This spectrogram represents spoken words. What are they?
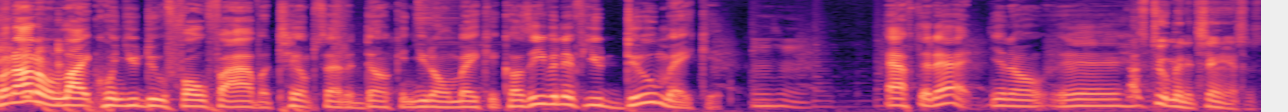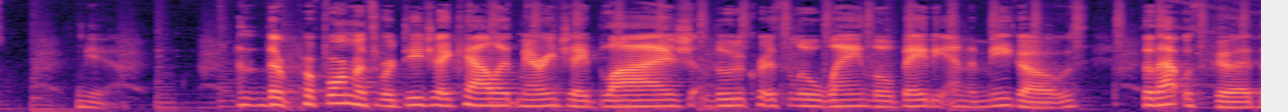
But I don't like when you do four, five attempts at a dunk and you don't make it. Because even if you do make it, Mm-hmm. after that, you know, eh. That's too many chances. Yeah. The performers were DJ Khaled, Mary J. Blige, Ludacris, Lil Wayne, Lil Baby, and the Migos. So that was good.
